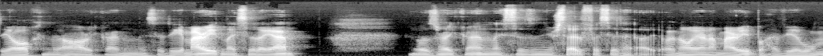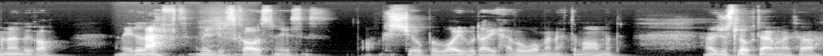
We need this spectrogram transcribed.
the Auckland." Oh, right, grand. And he said, "Are you married?" And I said, "I am." He goes, "Right, grand." And I says, "And yourself?" I said, I, "I know you're not married, but have you a woman on the go?" And he laughed and he just goes to me, he says, "Oh, stupid! Why would I have a woman at the moment?" And I just looked at him and I thought,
